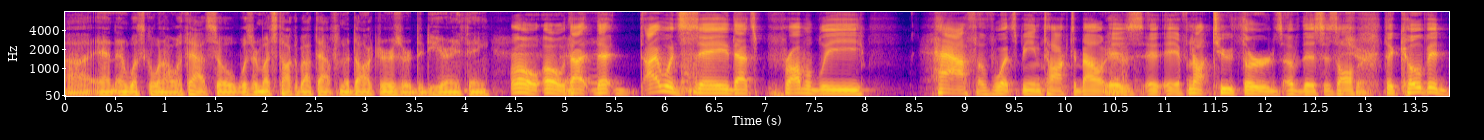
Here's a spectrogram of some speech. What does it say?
uh, and and what's going on with that. So, was there much talk about that from the doctors, or did you hear anything? Oh, oh, that that I would say that's probably half of what's being talked about is if not two thirds of this is all the COVID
